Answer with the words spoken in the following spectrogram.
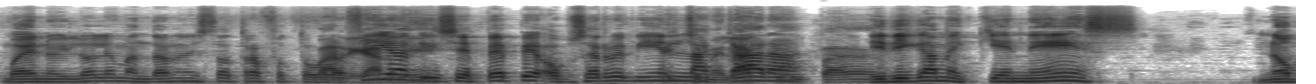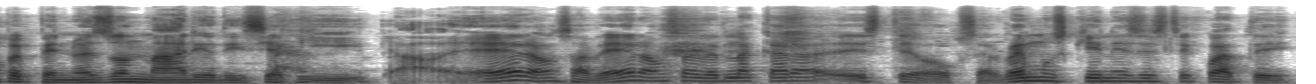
Bueno, y luego le mandaron esta otra fotografía. Válgame. Dice Pepe, observe bien la Écheme la cara y dígame quién es. No, Pepe, no es Don Mario, dice aquí. A ver, vamos a ver, vamos a ver la cara. Este, observemos quién es este cuate.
